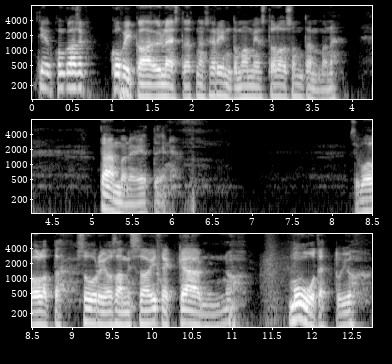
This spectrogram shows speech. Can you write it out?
En tiedä, onkohan se kovikaan yleistä, että näissä rintamamiestaloissa on tämmönen, tämmönen eteen. Se voi olla, että suuri osa, missä on itse käynyt, on muutettu jo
